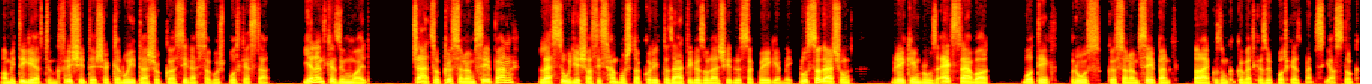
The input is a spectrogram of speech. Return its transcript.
amit ígértünk, frissítésekkel, újításokkal, színes szagos podcasttel jelentkezünk majd. Srácok, köszönöm szépen, lesz úgy is, azt hiszem most akkor itt az átigazolási időszak végén még pluszadásunk, Breaking Blues extrával, Boti, Bruce, köszönöm szépen, találkozunk a következő podcastben, sziasztok!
